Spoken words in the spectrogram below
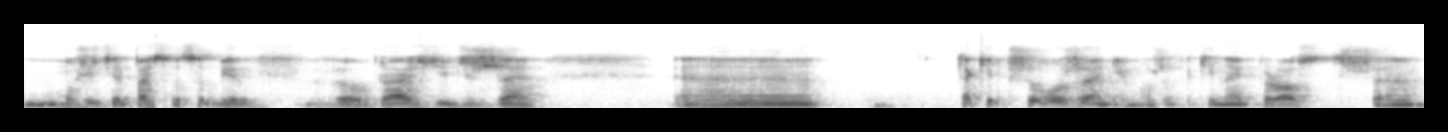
musicie Państwo sobie wyobrazić, że e, takie przełożenie, może takie najprostsze, e,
